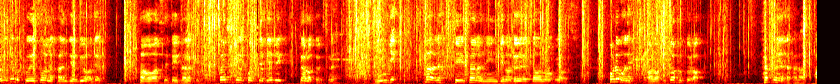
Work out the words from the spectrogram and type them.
る程度食えそうな感じの量で買わせていただきます。そして、こっちベビーキャロットですね。人参。まあね、小さな人参の冷凍の様子。これもね、あの、1袋、100円だかな。あ、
